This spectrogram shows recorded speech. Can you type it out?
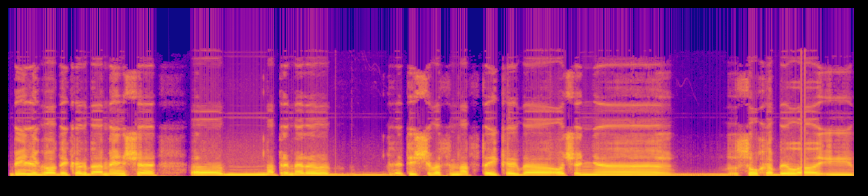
были годы, когда меньше. Э, например, 2018, когда очень сухо было и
